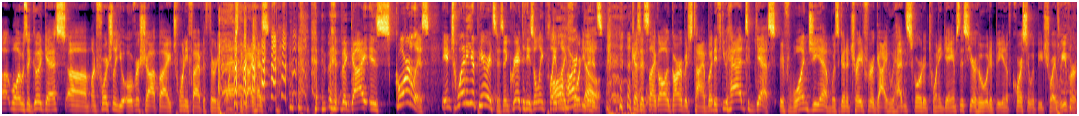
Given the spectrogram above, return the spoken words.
Uh, well, it was a good guess. Um, unfortunately, you overshot by 25 to 30 points. The guy has the guy is scoreless in 20 appearances. And granted, he's only played all like heart, 40 though. minutes because it's like all garbage time. But if you had to guess if one GM was going to trade for a guy who hadn't scored in 20 games this year, who would it be? And of course, it would be Troy Weaver.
